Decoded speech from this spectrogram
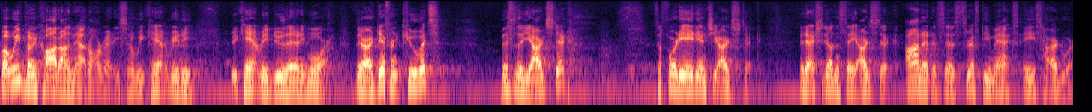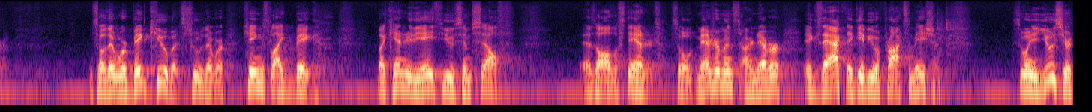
but we've been caught on that already, so we can't really we can't redo that anymore. There are different cubits. This is a yardstick. It's a 48 inch yardstick. It actually doesn't say yardstick on it, it says Thrifty Max Ace Hardware. And so there were big cubits too. There were kings like big, like Henry VIII used himself as all the standards. So measurements are never exact, they give you approximation. So when you use your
